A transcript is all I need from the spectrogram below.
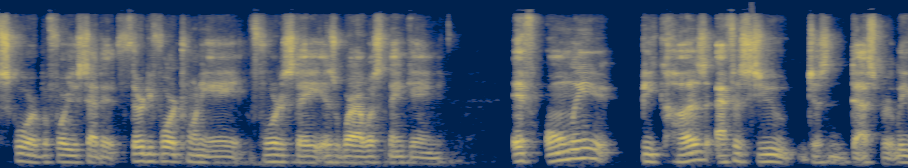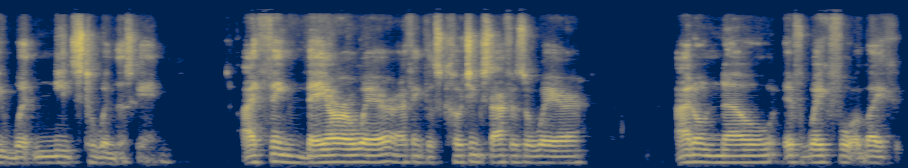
score before you said it 34 28. Florida State is where I was thinking, if only because FSU just desperately needs to win this game. I think they are aware. I think this coaching staff is aware. I don't know if Wake Forest, like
